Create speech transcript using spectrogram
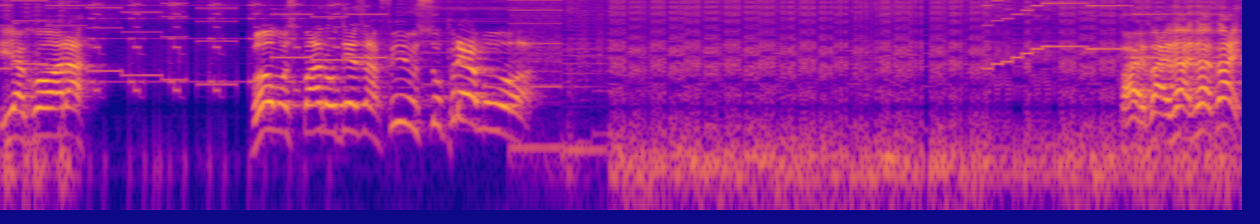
E agora, vamos para o desafio supremo! Vai, vai, vai, vai, vai!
